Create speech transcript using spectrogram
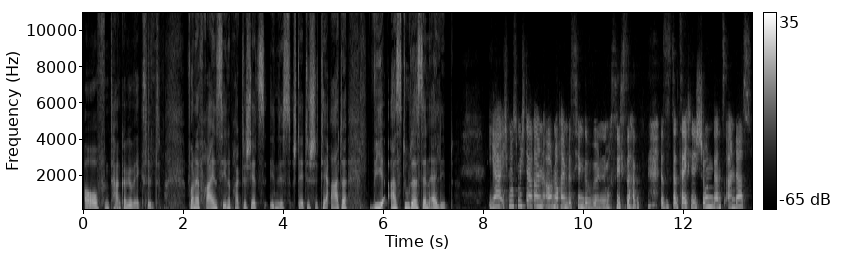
auf einen Tanker gewechselt. Von der freien Szene praktisch jetzt in das städtische Theater. Wie hast du das denn erlebt? Ja, ich muss mich daran auch noch ein bisschen gewöhnen, muss ich sagen. Es ist tatsächlich schon ganz anders.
